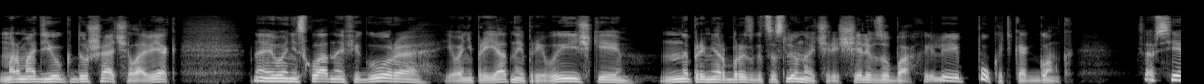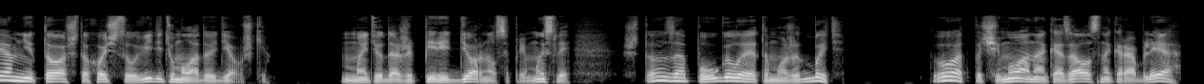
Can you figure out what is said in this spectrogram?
Мармадюк — душа человек, но его нескладная фигура, его неприятные привычки, например, брызгаться слюной через щели в зубах или пукать, как гонг, совсем не то, что хочется увидеть у молодой девушки. Мэтью даже передернулся при мысли, что за пугало это может быть. Вот почему она оказалась на корабле,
